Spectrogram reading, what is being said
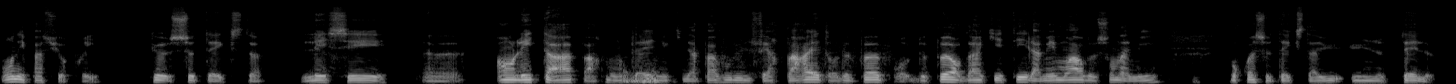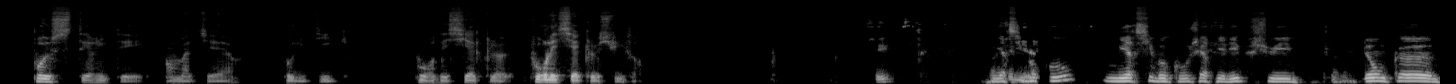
on n'est pas surpris que ce texte, laissé euh, en l'état par Montaigne, qui n'a pas voulu le faire paraître de peur, de peur d'inquiéter la mémoire de son ami, pourquoi ce texte a eu une telle postérité en matière politique pour, des siècles, pour les siècles suivants? Merci beaucoup. Merci beaucoup, cher Philippe. Je suis donc euh,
